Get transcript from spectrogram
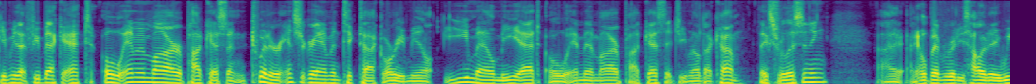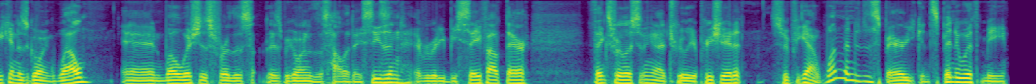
Give me that feedback at OMMR podcast on Twitter, Instagram, and TikTok, or email email me at OMMRpodcast at gmail.com. Thanks for listening. I, I hope everybody's holiday weekend is going well and well wishes for this as we go into this holiday season. Everybody be safe out there. Thanks for listening. I truly appreciate it. So if you got one minute to spare, you can spend it with me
